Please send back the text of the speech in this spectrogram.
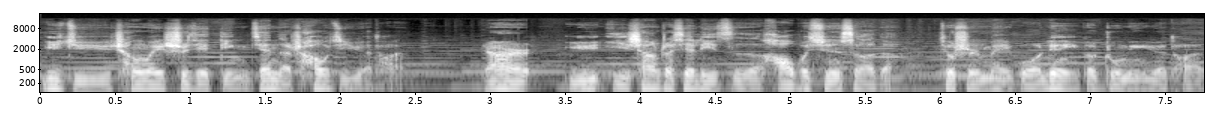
一举成为世界顶尖的超级乐团。然而，与以上这些例子毫不逊色的，就是美国另一个著名乐团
